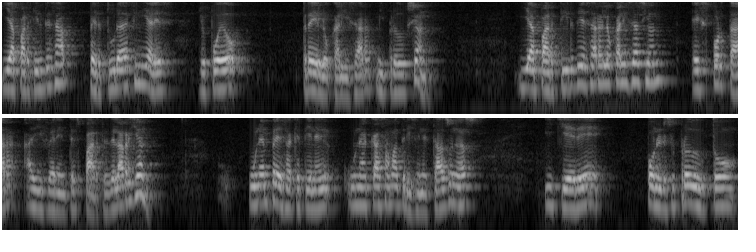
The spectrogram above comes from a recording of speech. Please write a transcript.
y a partir de esa apertura de filiales yo puedo relocalizar mi producción y a partir de esa relocalización exportar a diferentes partes de la región. Una empresa que tiene una casa matriz en Estados Unidos y quiere poner su producto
